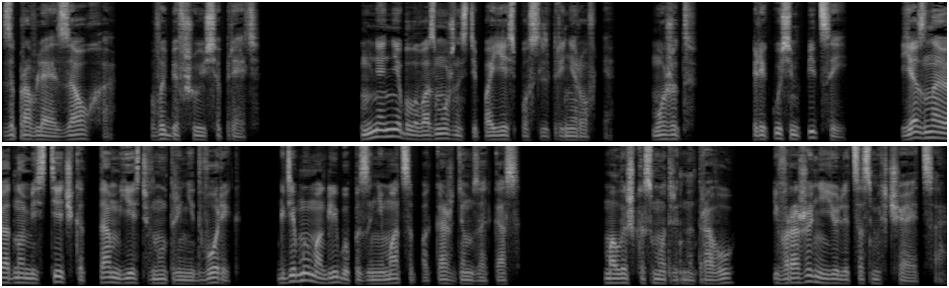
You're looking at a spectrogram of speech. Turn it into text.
заправляя за ухо выбившуюся прядь. У меня не было возможности поесть после тренировки. Может, перекусим пиццей? Я знаю одно местечко, там есть внутренний дворик, где мы могли бы позаниматься, пока ждем заказ. Малышка смотрит на траву, и выражение ее лица смягчается.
